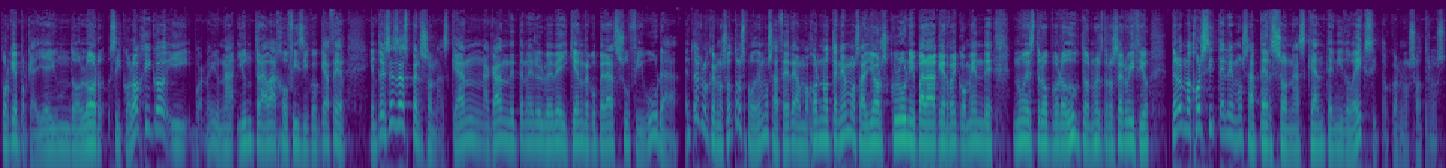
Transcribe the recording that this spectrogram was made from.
¿por qué? Porque ahí hay un dolor psicológico y, bueno, y, una, y un trabajo físico que hacer. Entonces esas personas que han, acaban de tener el bebé y quieren recuperar su figura, entonces lo que nosotros podemos hacer, a lo mejor no tenemos a George Clooney para que recomiende nuestro producto, nuestro servicio, pero a lo mejor sí tenemos a personas que han tenido éxito con nosotros,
